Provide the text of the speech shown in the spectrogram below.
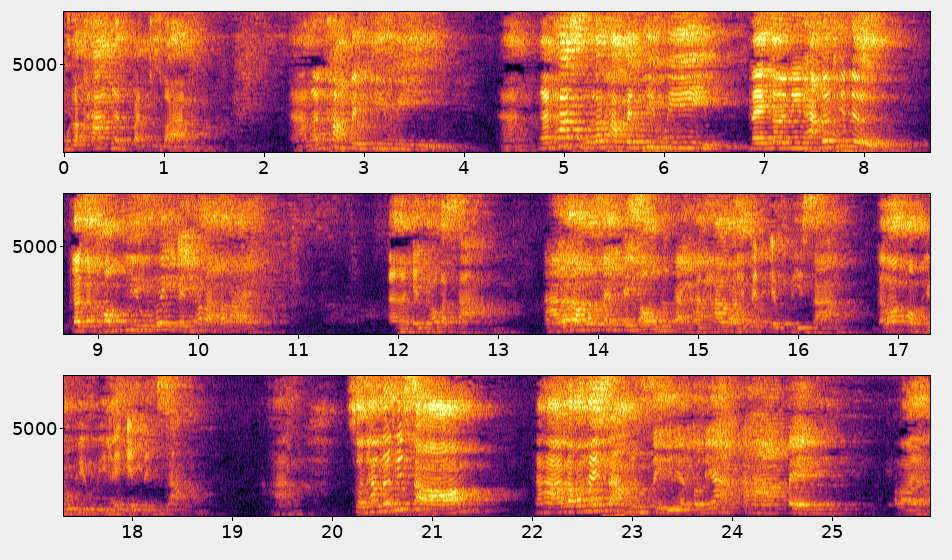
มูลค่าเงินปัจจุบันนะงั้นทำเป็น PV นะงั้นถ้าสมมติเราทำเป็น PV ในกรณีทางเลือกที่หนึ่งเราจะคอมพิวด้วย n เท่ากับเท่าไหร่อ่า n เท่ากับสามนะแล้วเราก็เซตไอ้สองหมื่นแปดพันห้าร้อยให้เป็น FV ซะแล้วก็คอมพิว PV ให้ n เป็นสามนะคะส่วนทางเลือกที่สองนะคะเราก็ให้สามหมื่นสี่เนี่ยตัวเนี้ยนะคะเป็นอะไรอะ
